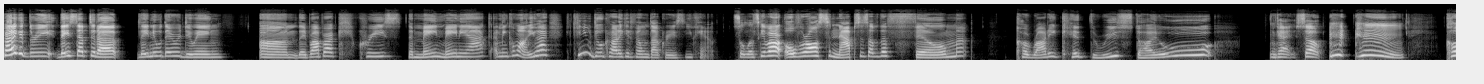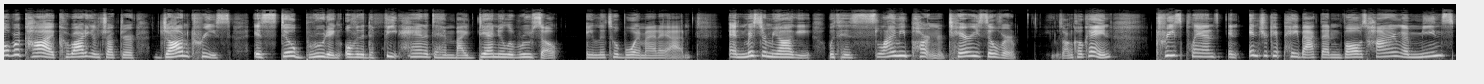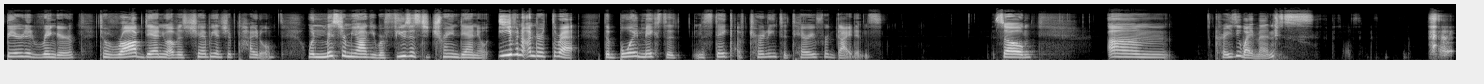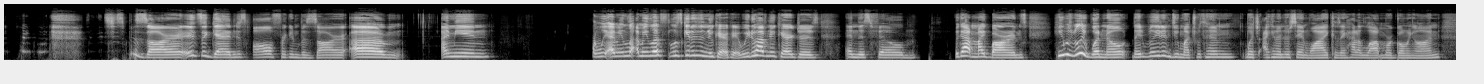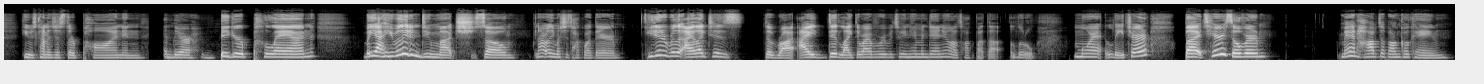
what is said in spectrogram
Karate Kid 3, they stepped it up. They knew what they were doing. Um, they brought back Kreese, the main maniac. I mean, come on, you had can you do a Karate Kid film without Kreese? You can't. So let's give our overall synopsis of the film, Karate Kid 3 style. Okay, so Cobra Kai karate instructor John Kreese is still brooding over the defeat handed to him by Daniel LaRusso, a little boy, might I add, and Mr. Miyagi with his slimy partner Terry Silver, he was on cocaine, Kreese plans an intricate payback that involves hiring a mean spirited ringer to rob Daniel of his championship title. When Mr. Miyagi refuses to train Daniel, even under threat, the boy makes the mistake of turning to Terry for guidance. So, um, crazy white men. it's just bizarre. It's again just all freaking bizarre. Um, I mean, we I mean I mean let's let's get into new character. We do have new characters in this film. We got Mike Barnes. He was really one note. They really didn't do much with him, which I can understand why because they had a lot more going on. He was kind of just their pawn and and their bigger plan. But yeah, he really didn't do much, so not really much to talk about there. He did a really I liked his the I did like the rivalry between him and Daniel. I'll talk about that a little more later. But Terry Silver, man, hopped up on cocaine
